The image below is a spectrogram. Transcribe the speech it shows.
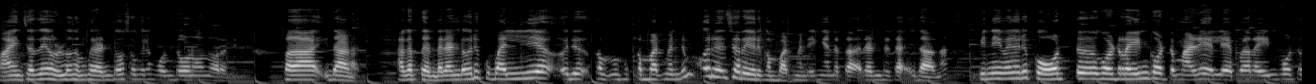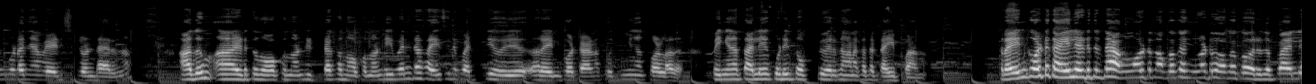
വാങ്ങിച്ചതേ ഉള്ളൂ നമുക്ക് രണ്ടു ദിവസമെങ്കിലും കൊണ്ടുപോകണമെന്ന് പറഞ്ഞു. അപ്പൊ ഇതാണ്. അകത്തുണ്ട്. രണ്ട് ഒരു വലിയ ഒരു കമ്പാർട്ട്മെന്റും ഒരു ചെറിയൊരു കമ്പാർട്ട്മെന്റ് ഇങ്ങനത്തെ രണ്ട് ഇതാണ്. പിന്നെ ഇവനൊരു കോട്ട് കോട്ട് റെയിൻ കോട്ട് മഴയല്ലേ? അപ്പൊ റെയിൻ കോട്ടും കൂടെ ഞാൻ മേടിച്ചിട്ടുണ്ടായിരുന്നു. അതും എടുത്ത് നോക്കുന്നുണ്ട് ഇട്ടൊക്കെ നോക്കുന്നുണ്ട്. ഇവന്റെ സൈസിന് പറ്റിയ ഒരു റെയിൻകോട്ടാണ് കുഞ്ഞുങ്ങൾക്ക് ഉള്ളത് അപ്പൊ ഇങ്ങനെ തലയിൽ കൂടി തൊപ്പി വരുന്ന കണക്കത്തെ ടൈപ്പാണ് റെയിൻകോട്ട് കയ്യിലെടുത്തിട്ട് അങ്ങോട്ട് നോക്കൊക്കെ ഇങ്ങോട്ട് നോക്കൊക്കെ വരുന്നത് അപ്പൊ അതിൽ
